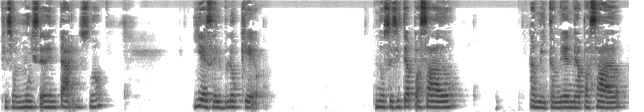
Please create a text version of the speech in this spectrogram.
que son muy sedentarios, ¿no? Y es el bloqueo. No sé si te ha pasado, a mí también me ha pasado,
